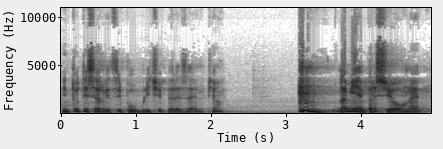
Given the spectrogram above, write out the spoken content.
in tutti i servizi pubblici, per esempio. La mia impressione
